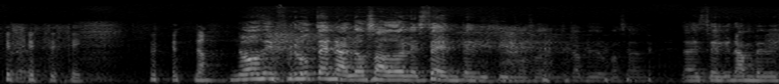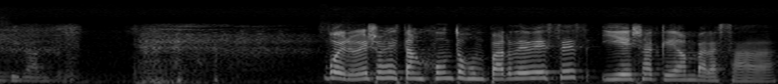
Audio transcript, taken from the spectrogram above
Sí, sí, sí, sí. No. No disfruten a los adolescentes, dijimos en el capítulo pasado. A ese gran bebé gigante. Bueno, ellos están juntos un par de veces y ella queda embarazada.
